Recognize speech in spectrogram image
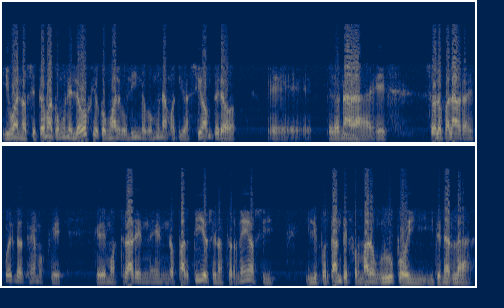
y bueno se toma como un elogio como algo lindo como una motivación pero eh, pero nada es solo palabras, después lo tenemos que, demostrar en, los partidos, en los torneos y, lo importante es formar un grupo y, tener la,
